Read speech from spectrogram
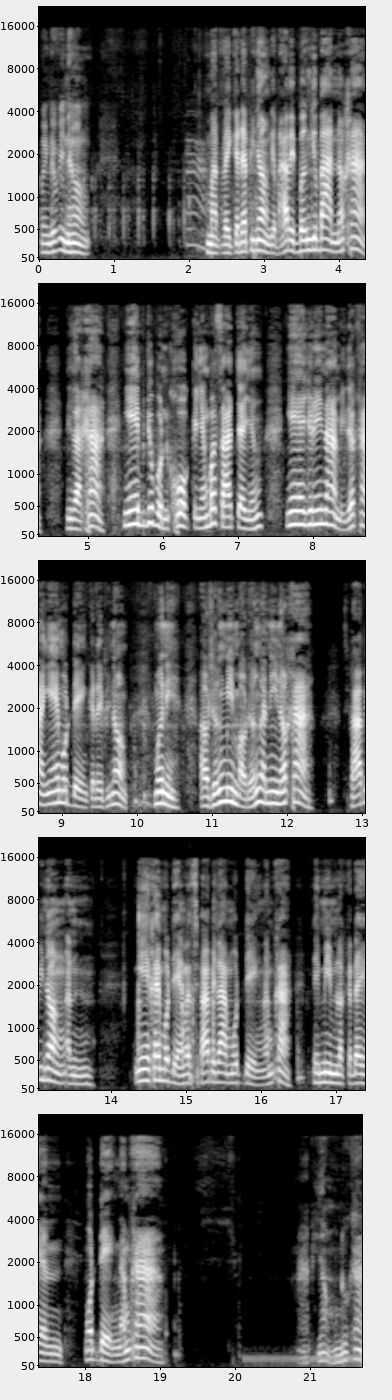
มึงดูพี่น้องมัดไว้ก็ได้พี่น้องเดี๋ยวพาไปเบิ้งอยู่บ้านเนาะค่ะ นี่แหละค่ะแง่อยู่บนโคกก็ยังภาษาใจหยังแง่อยู่ในน้ำอีกแล้วค่ะแง่หมดแดงก็ได้พี่น้องเมื่อนี่เอาถึงมิมเอาถึงอันนี้เนาะค่ะสิพาพี่น้องอันแง่ไข่หมดแดงแล้วสิพาไปล้างหมดแดงน้ำค่ะ ได้มิมแล้วก็ได้อันหมดแดงน้ำค่ะมา พี่น้องมึงดูค่ะ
